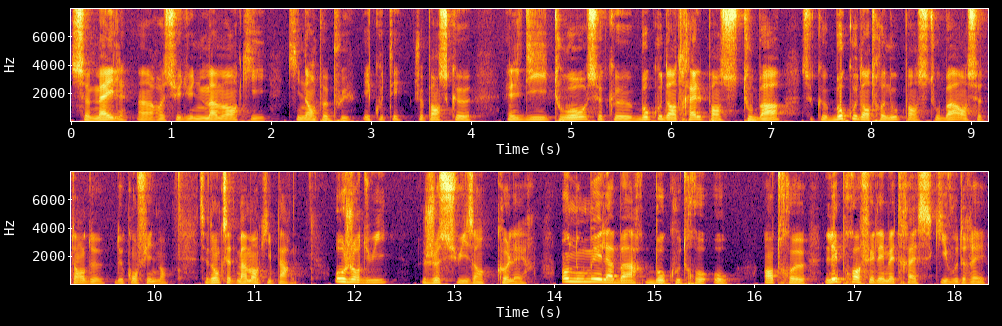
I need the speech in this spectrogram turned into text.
ce mail hein, reçu d'une maman qui, qui n'en peut plus. Écoutez, je pense que elle dit tout haut ce que beaucoup d'entre elles pensent tout bas, ce que beaucoup d'entre nous pensent tout bas en ce temps de confinement. C'est donc cette maman qui parle. Aujourd'hui, je suis en colère. On nous met la barre beaucoup trop haut. Entre les profs et les maîtresses qui voudraient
